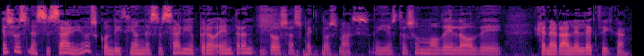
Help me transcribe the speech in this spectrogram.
eso es necesario, es condición necesaria, pero entran dos aspectos más. Y esto es un modelo de General Eléctrica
